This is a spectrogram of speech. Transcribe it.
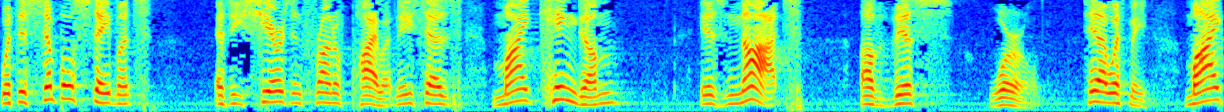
with this simple statement as He shares in front of Pilate. And He says, my kingdom is not of this world. Say that with me. My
